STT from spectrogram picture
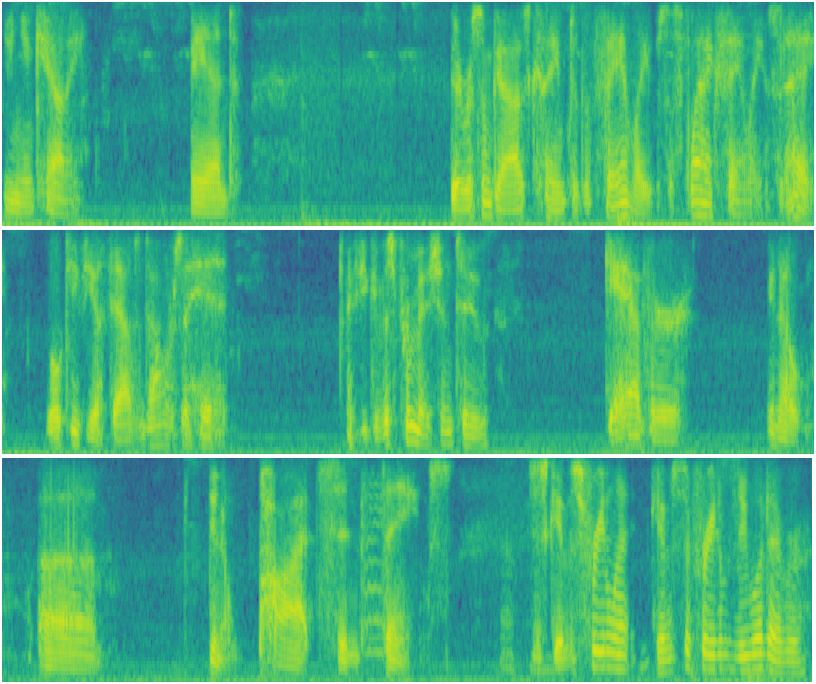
Union County, and there were some guys came to the family. It was a Slack family and said, "Hey, we'll give you a thousand dollars a head if you give us permission to gather, you know, uh, you know, pots and things. Just give us free, give us the freedom to do whatever.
